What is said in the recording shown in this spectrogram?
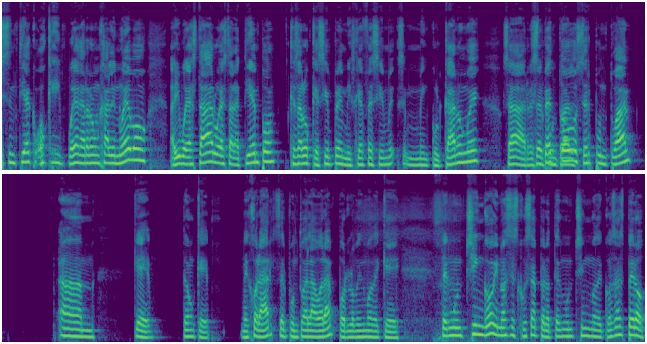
sentía, como, ok, voy a agarrar un jale nuevo, ahí voy a estar, voy a estar a tiempo, que es algo que siempre mis jefes siempre me inculcaron, güey. O sea, respeto, ser puntual. puntual. Am, que tengo que mejorar, ser puntual ahora, por lo mismo de que tengo un chingo, y no es excusa, pero tengo un chingo de cosas, pero,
